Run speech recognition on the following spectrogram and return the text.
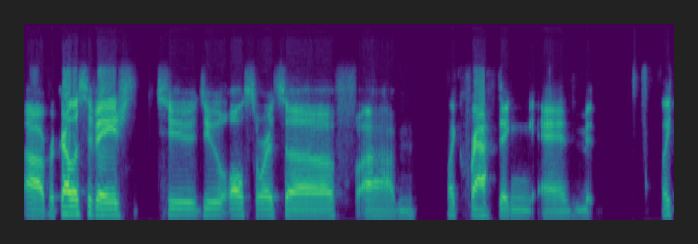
uh, regardless of age, to do all sorts of um, like crafting and like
